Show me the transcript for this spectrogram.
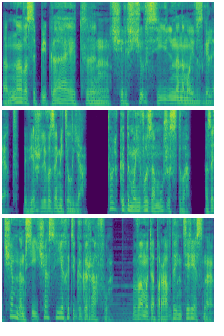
«Она вас опекает эм, чересчур сильно, на мой взгляд», — вежливо заметил я. «Только до моего замужества. А зачем нам сейчас ехать к графу? Вам это правда интересно?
